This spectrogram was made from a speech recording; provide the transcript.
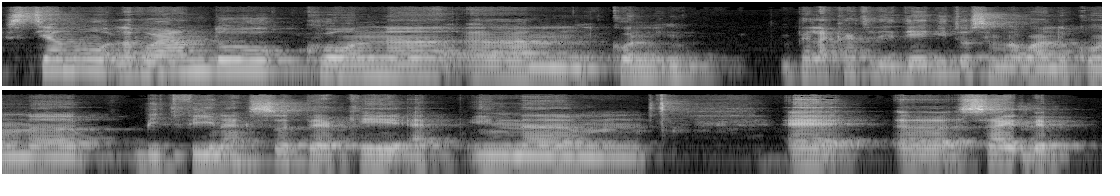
Stiamo lavorando con, um, con per la carta di debito stiamo lavorando con uh, Bitfinex perché è in... Um, è, eh, sarebbe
